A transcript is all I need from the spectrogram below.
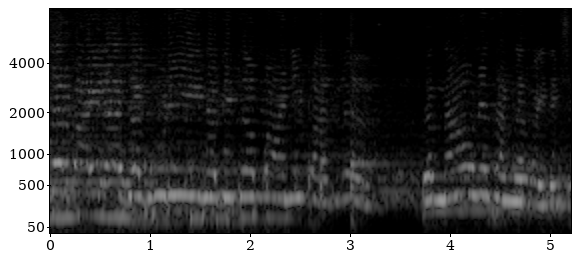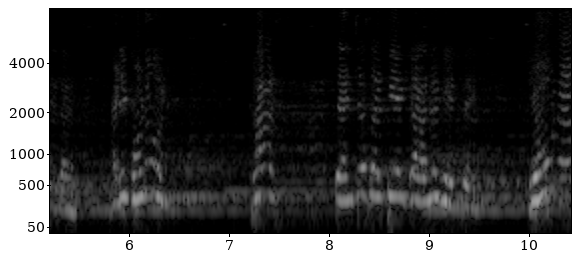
जर बाईला जगबुडी नदीचं पाणी पाजलं तर नाव नाही सांगणार वैदेशीला. आणि म्हणून खास त्यांच्यासाठी एक गाणं घेते. घेऊ ना?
